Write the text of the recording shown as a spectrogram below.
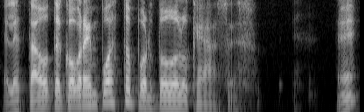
El Estado te cobra impuestos por todo lo que haces. ¿eh?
